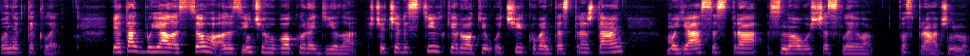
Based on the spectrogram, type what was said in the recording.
Вони втекли. Я так боялась цього, але з іншого боку раділа, що через стільки років очікувань та страждань моя сестра знову щаслива, по-справжньому.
